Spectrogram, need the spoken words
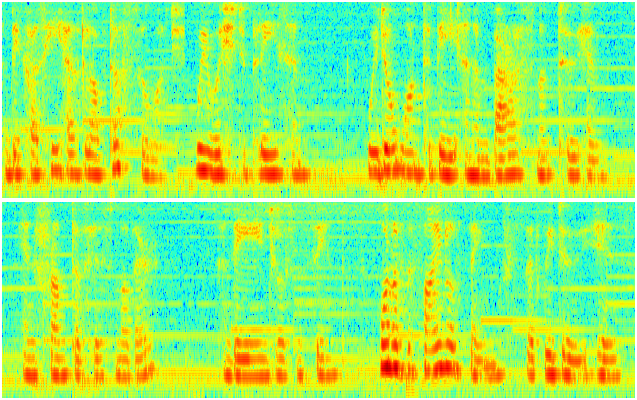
and because he has loved us so much, we wish to please him. We don't want to be an embarrassment to him in front of his mother and the angels and saints. One of the final things that we do is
